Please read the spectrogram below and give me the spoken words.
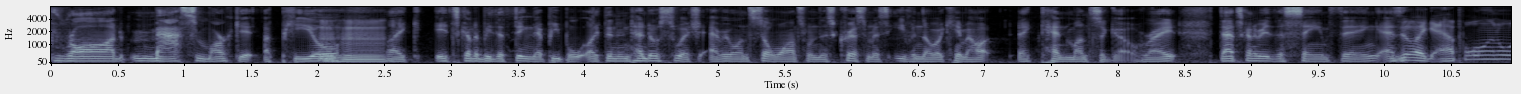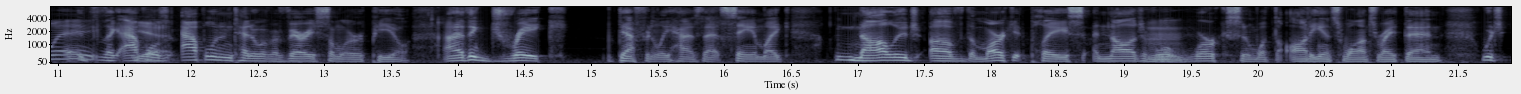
broad mass market appeal. Mm-hmm. Like it's going to be the thing that people like the Nintendo Switch. Everyone still wants one this Christmas, even though it came out like ten months ago. Right? That's going to be the same thing. And Is it like Apple in a way? it's like Apple's Yeah. Apple and Nintendo have a very similar appeal. And I think Drake definitely has that same like knowledge of the marketplace and knowledge of Hmm. what works and what the audience wants right then, which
